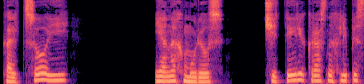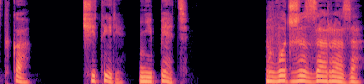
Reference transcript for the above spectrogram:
кольцо и... Я нахмурился. Четыре красных лепестка. Четыре, не пять. «Вот же зараза!»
